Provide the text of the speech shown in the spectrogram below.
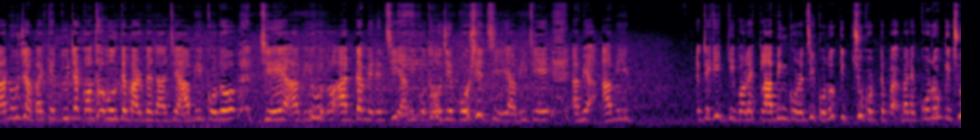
মানুষ আমাকে দুইটা কথা বলতে পারবে না যে আমি কোনো, যে আমি হলো আড্ডা মেরেছি, আমি কোথাও যে বসেছি, আমি যে, আমি আমি এটাকে কি বলে, ক্লাবিং করেছি, কোনো কিচ্ছু করতে মানে কোনো কিছু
